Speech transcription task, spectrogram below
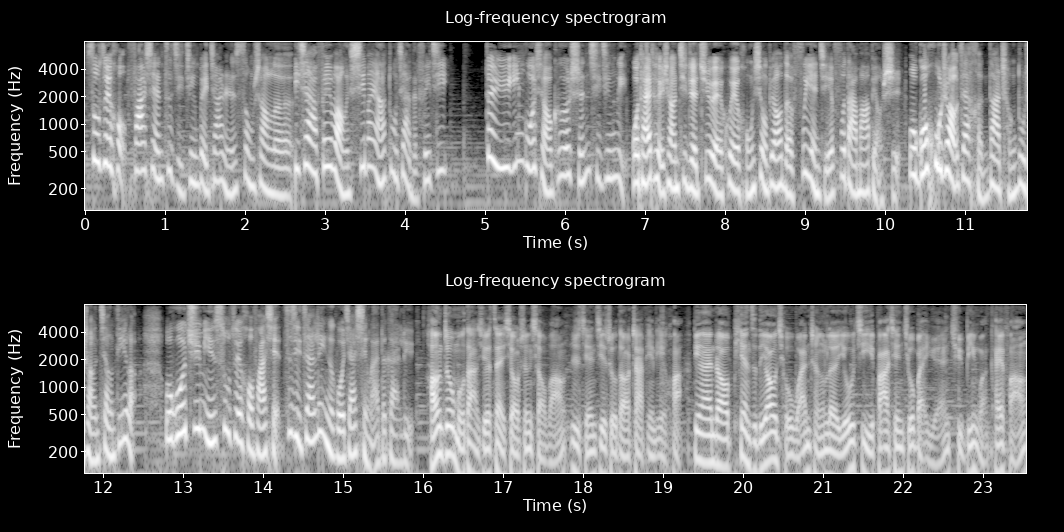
宿醉后，发现自己竟被家人送上了一架飞往西班牙度假的飞机。对于英国小哥神奇经历，我抬腿上系着居委会红袖标的傅艳杰傅大妈表示：“我国护照在很大程度上降低了我国居民宿醉后发现自己在另一个国家醒来的概率。”杭州某大学在校生小王日前接收到诈骗电话，并按照骗子的要求完成了邮寄八千九百元去宾馆开房，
